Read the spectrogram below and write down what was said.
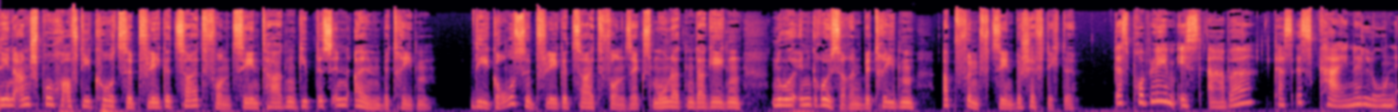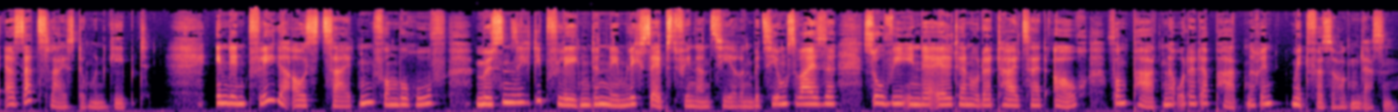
Den Anspruch auf die kurze Pflegezeit von zehn Tagen gibt es in allen Betrieben. Die große Pflegezeit von sechs Monaten dagegen nur in größeren Betrieben ab 15 Beschäftigte. Das Problem ist aber, dass es keine Lohnersatzleistungen gibt. In den Pflegeauszeiten vom Beruf müssen sich die Pflegenden nämlich selbst finanzieren, beziehungsweise, so wie in der Eltern- oder Teilzeit auch, vom Partner oder der Partnerin mitversorgen lassen.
